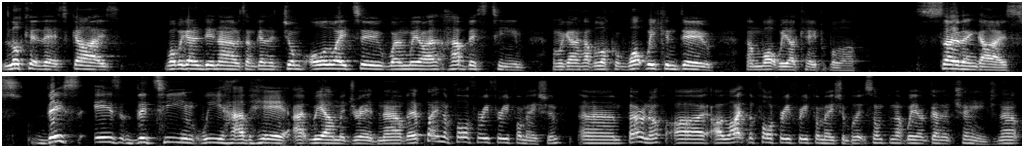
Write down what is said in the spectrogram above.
Look at this, guys. What we're going to do now is I'm going to jump all the way to when we are, have this team, and we're going to have a look at what we can do and what we are capable of. So then guys, this is the team we have here at Real Madrid. Now, they're playing the 4-3-3 formation. Um, fair enough, I, I like the 4-3-3 formation, but it's something that we are going to change. Now,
